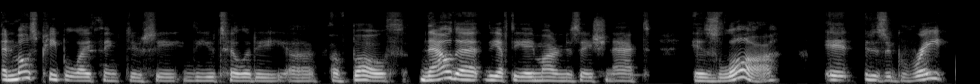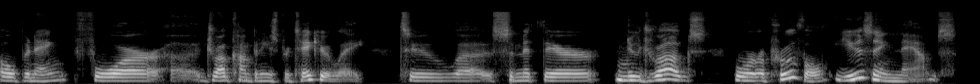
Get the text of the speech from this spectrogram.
And most people, I think, do see the utility uh, of both. Now that the FDA Modernization Act is law, it is a great opening for uh, drug companies, particularly, to uh, submit their new drugs for approval using NAMs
